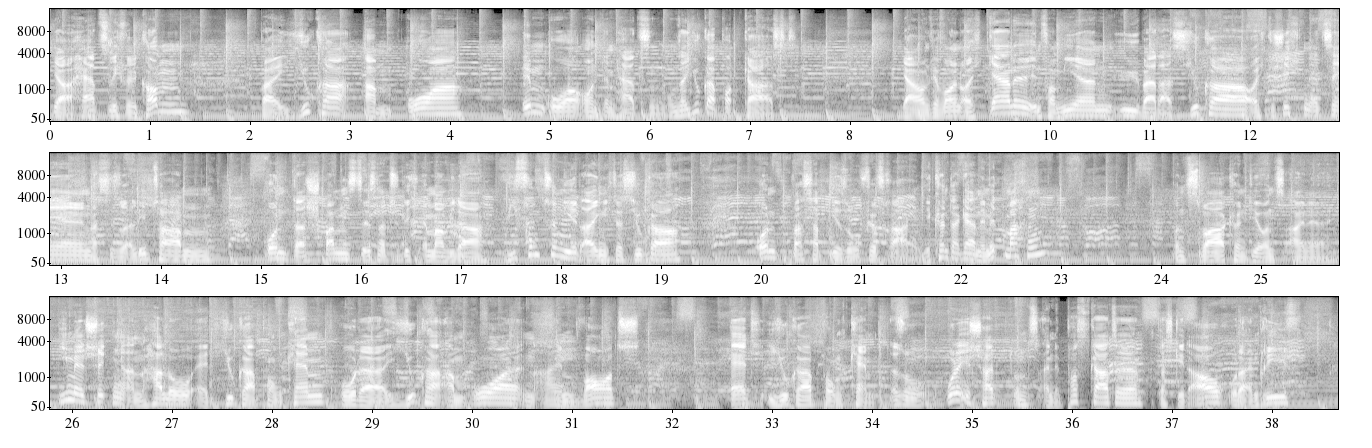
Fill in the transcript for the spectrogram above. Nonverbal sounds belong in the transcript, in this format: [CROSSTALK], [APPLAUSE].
Ja, herzlich willkommen bei Yuka am Ohr, im Ohr und im Herzen, unser Yuka-Podcast. Ja, und wir wollen euch gerne informieren über das Yuka, euch Geschichten erzählen, was wir so erlebt haben. Und das Spannendste ist natürlich immer wieder, wie funktioniert eigentlich das Yuka und was habt ihr so für Fragen? Ihr könnt da gerne mitmachen. Und zwar könnt ihr uns eine E-Mail schicken an hallo at yuka.camp oder yuka am Ohr in einem Wort at yuka.camp. Also, oder ihr schreibt uns eine Postkarte, das geht auch, oder einen Brief.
